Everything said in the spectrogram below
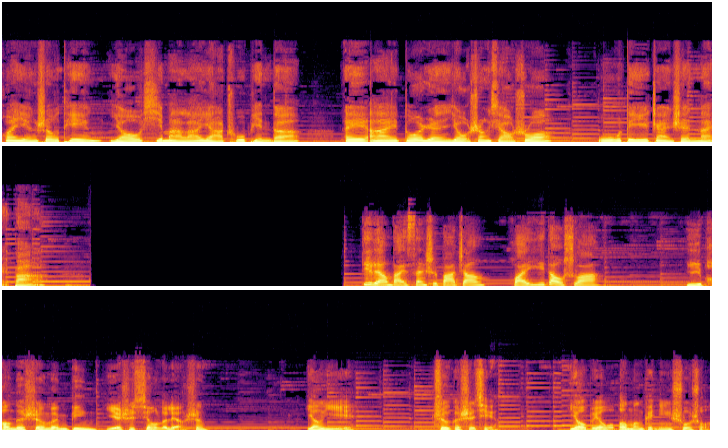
欢迎收听由喜马拉雅出品的 AI 多人有声小说《无敌战神奶爸》第两百三十八章怀疑盗刷。一旁的沈文斌也是笑了两声。杨姨，这个事情要不要我帮忙给您说说？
